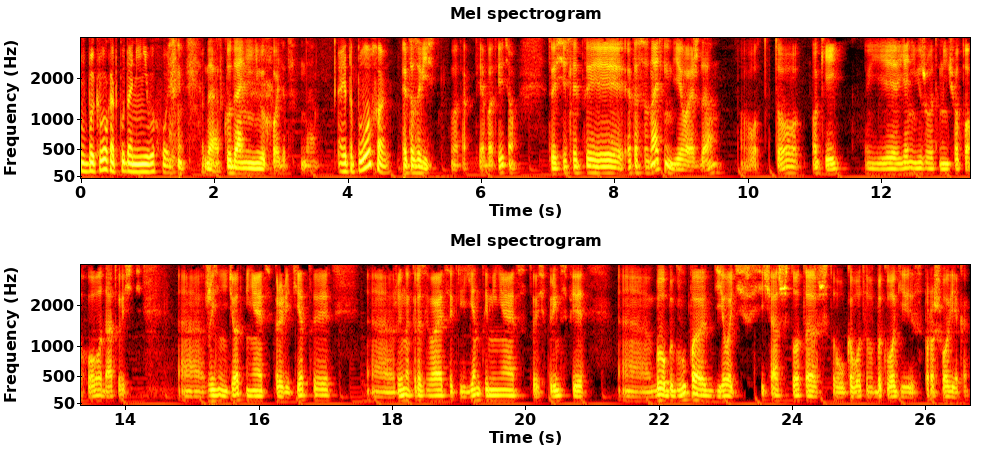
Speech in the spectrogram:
В бэклог, откуда они не выходят. Да, откуда они не выходят, да. А это плохо? Это зависит, вот так вот я бы ответил. То есть, если ты это сознательно делаешь, да, вот, то окей, я, не вижу в этом ничего плохого, да, то есть Э, жизнь идет, меняются приоритеты, рынок развивается, клиенты меняются. То есть, в принципе, э, было бы глупо делать сейчас что-то, что у кого-то в бэклоге с прошлого века.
